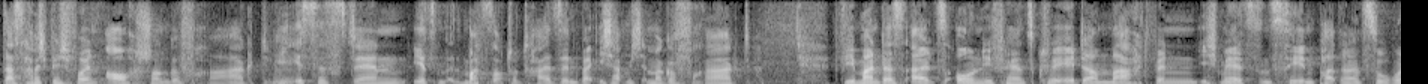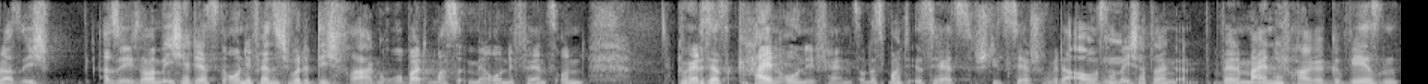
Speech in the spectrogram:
das habe ich mich vorhin auch schon gefragt. Wie ist es denn, jetzt macht es auch total Sinn, weil ich habe mich immer gefragt, wie man das als OnlyFans-Creator macht, wenn ich mir jetzt einen Szenenpartner dazu hole. Also ich, also ich sag mal, ich hätte jetzt einen OnlyFans, ich würde dich fragen, Robert, machst du mir OnlyFans? Und du hättest jetzt kein OnlyFans und das macht, ist ja jetzt, schließt ja schon wieder aus. Mhm. Aber ich habe dann, wäre meine Frage gewesen,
